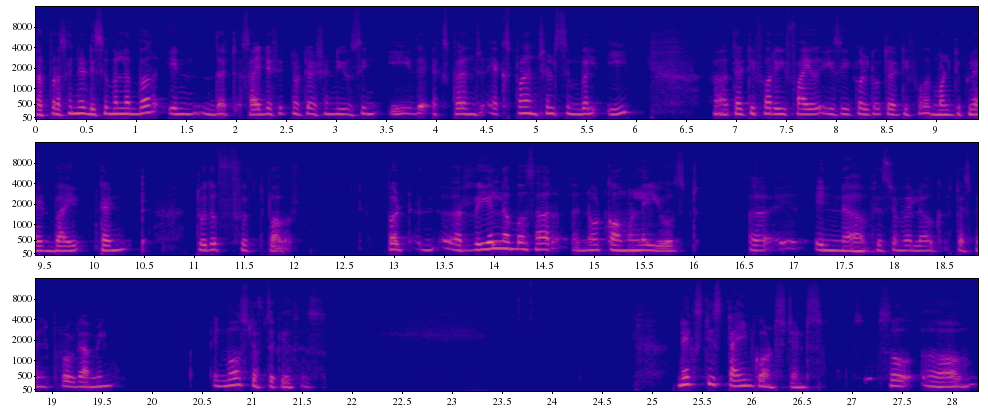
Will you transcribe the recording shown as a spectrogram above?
represent a decimal number in that scientific notation using e the exponential, exponential symbol e. Uh, 34 e5 is equal to 34 multiplied by 10 to the fifth power. But uh, real numbers are not commonly used uh, in uh, system verilog test bench programming in most of the cases. Next is time constants so um,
